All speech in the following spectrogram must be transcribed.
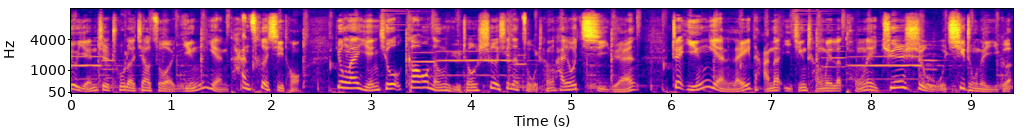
又研制出了叫做鹰眼探测系统，用来研究高能宇宙射线的组成还有起源。这鹰眼雷达呢，已经成为了同类军事武器中的一个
